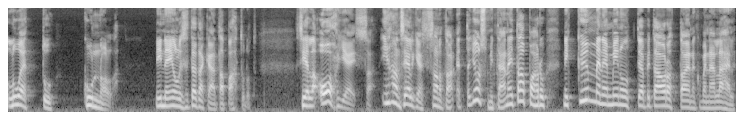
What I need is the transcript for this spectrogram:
luettu kunnolla, niin ei olisi tätäkään tapahtunut. Siellä ohjeissa ihan selkeästi sanotaan, että jos mitään ei tapahdu, niin 10 minuuttia pitää odottaa ennen kuin mennään lähelle.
